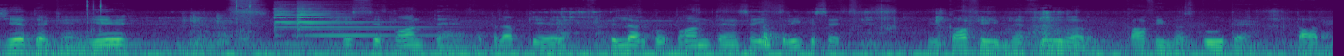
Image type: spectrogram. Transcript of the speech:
ये देखें, ये इससे बांधते हैं मतलब कि पिलर को बांधते हैं सही तरीके से। ये काफ़ी महफूज और काफ़ी मज़बूत है तारें।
